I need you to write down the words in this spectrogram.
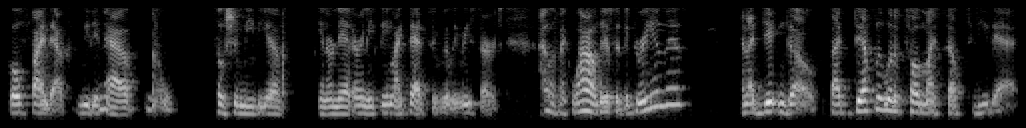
go find out because we didn't have, you know, social media, internet, or anything like that to really research. I was like, wow, there's a degree in this. And I didn't go. So I definitely would have told myself to do that.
